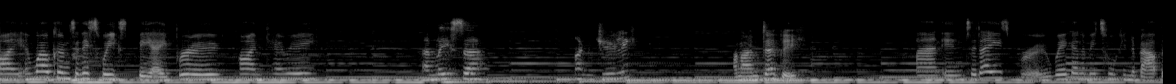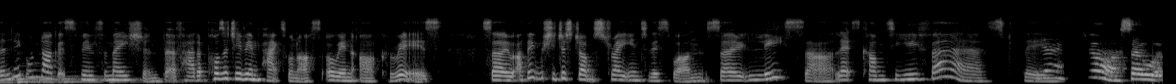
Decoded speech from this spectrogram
Hi, and welcome to this week's BA Brew. I'm Kerry. I'm Lisa. I'm Julie. And I'm Debbie. And in today's brew, we're going to be talking about the little nuggets of information that have had a positive impact on us or in our careers. So I think we should just jump straight into this one. So, Lisa, let's come to you first, please. Yeah, sure. So,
